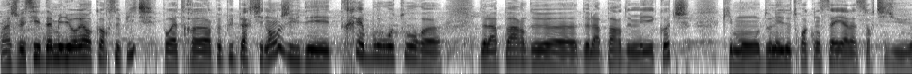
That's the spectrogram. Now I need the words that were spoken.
je vais essayer d'améliorer encore ce pitch pour être euh, un peu plus pertinent. J'ai eu des très bons retours euh, de la part de, euh, de, la part de mes coachs qui m'ont donné deux trois conseils à la, sortie du,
